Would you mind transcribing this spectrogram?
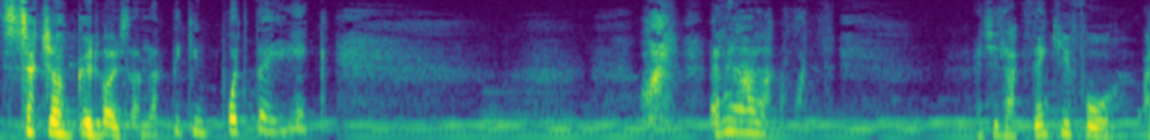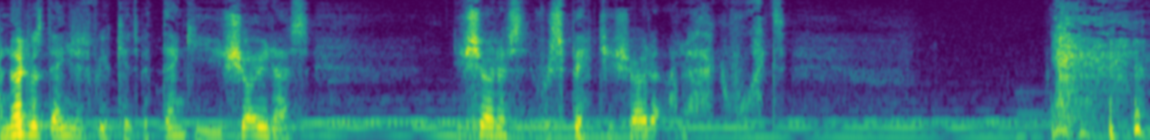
such a good host. I'm like thinking, What the heck? I mean, I'm like, What? And she's like, Thank you for, I know it was dangerous for your kids, but thank you. You showed us, you showed us respect. You showed us. I'm like, What?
